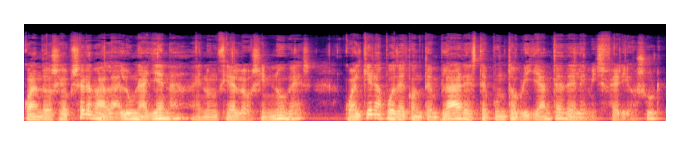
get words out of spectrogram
Cuando se observa la luna llena en un cielo sin nubes, cualquiera puede contemplar este punto brillante del hemisferio sur.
